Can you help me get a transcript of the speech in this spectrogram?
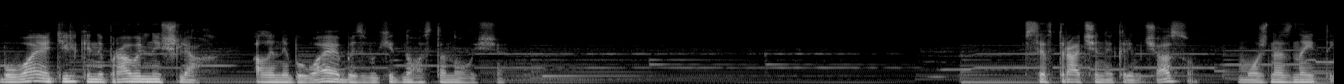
Буває тільки неправильний шлях, але не буває безвихідного становища. Все втрачене крім часу можна знайти.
